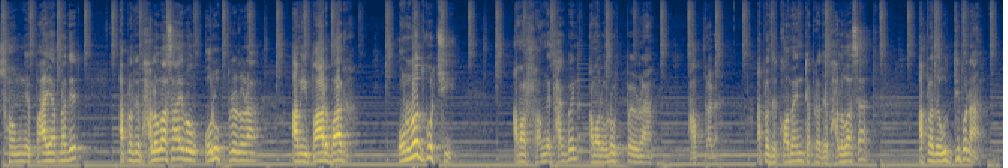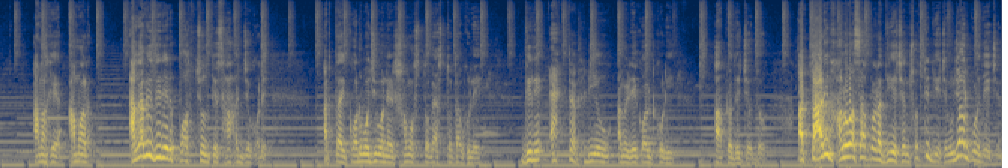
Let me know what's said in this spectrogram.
সঙ্গে পাই আপনাদের। আপনাদের ভালোবাসা এবং অনুপ্রেরণা আমি বারবার অনুরোধ করছি। আমার সঙ্গে থাকবেন, আমার অনুপ্রেরণা আপনারা। আপনাদের কমেন্ট আপনাদের ভালোবাসা, আপনাদের উদ্দীপনা আমাকে আমার আগামী দিনের পথ চলতে সাহায্য করে। আর তাই কর্মজীবনের সমস্ত ব্যস্ততা ভুলে দিনে একটা ভিডিও আমি রেকর্ড করি আপনাদের জন্য। আর তারই ভালোবাসা আপনারা দিয়েছেন, সত্যি দিয়েছেন, উজাড় করে দিয়েছেন,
